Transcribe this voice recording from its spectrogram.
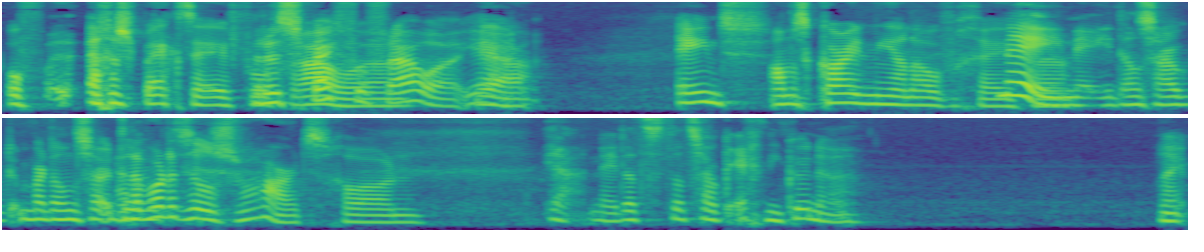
Of eh, respect heeft voor Respect vrouwen. voor vrouwen, ja. Eens. Anders kan je er niet aan overgeven. Nee, nee, dan zou ik, maar dan zou dan, dan wordt het heel zwart, gewoon. Ja, nee, dat, dat zou ik echt niet kunnen. Nee.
